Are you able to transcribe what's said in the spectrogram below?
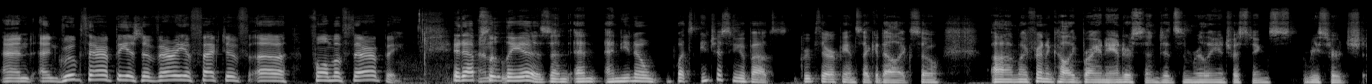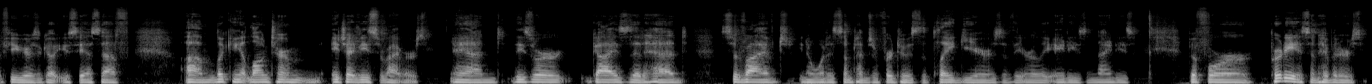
And and group therapy is a very effective uh, form of therapy. It absolutely is, and and and you know what's interesting about group therapy and psychedelics. So, uh, my friend and colleague Brian Anderson did some really interesting research a few years ago at UCSF, um, looking at long-term HIV survivors, and these were guys that had survived, you know, what is sometimes referred to as the plague years of the early '80s and '90s, before protease inhibitors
